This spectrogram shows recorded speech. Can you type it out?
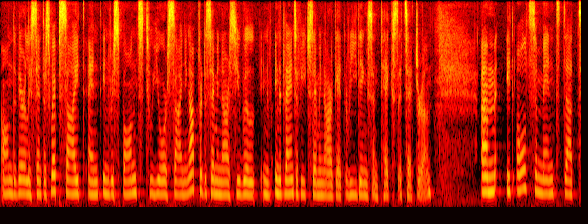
on the Vera List Center's website and in response to your signing up for the seminars, you will, in, in advance of each seminar, get readings and texts, etc. Um, it also meant that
